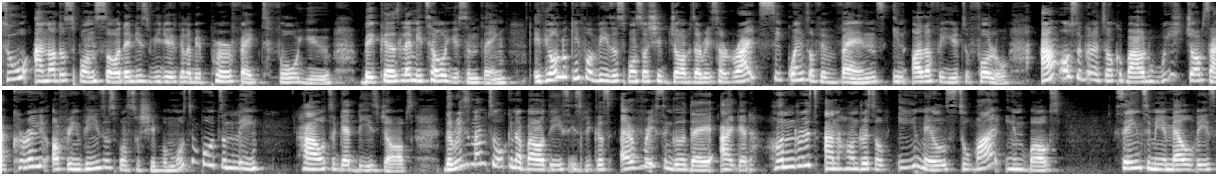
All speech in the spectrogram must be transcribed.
to another sponsor, then this video is going to be perfect for you. Because let me tell you something. If you're looking for visa sponsorship jobs, there is a right sequence of events in order for you to follow. I'm also going to talk about which jobs are currently offering visa sponsorship, but most importantly, how to get these jobs. The reason I'm talking about this is because every single day I get hundreds and hundreds of emails to my inbox saying to me, Melvis,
